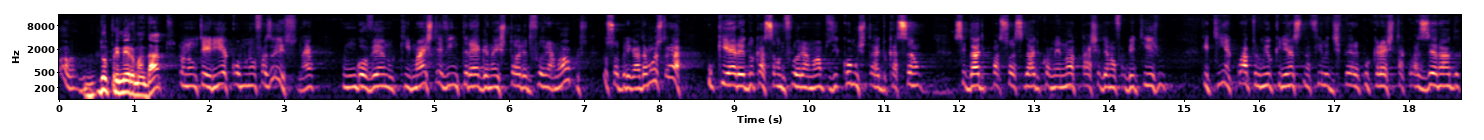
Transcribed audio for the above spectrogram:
Oh, do primeiro mandato? Eu não teria como não fazer isso, né? Um governo que mais teve entrega na história de Florianópolis, eu sou obrigado a mostrar o que era a educação de Florianópolis e como está a educação. Cidade que passou a cidade com a menor taxa de analfabetismo, que tinha 4 mil crianças na fila de espera para o creche, está quase zerada.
